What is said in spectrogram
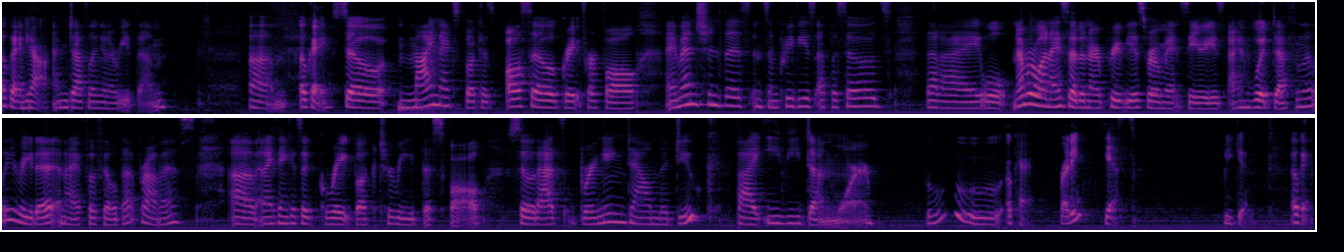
Okay. Yeah. I'm definitely going to read them. Um, okay, so my next book is also great for fall. I mentioned this in some previous episodes that I, well, number one, I said in our previous romance series, I would definitely read it, and I fulfilled that promise. Um, and I think it's a great book to read this fall. So that's Bringing Down the Duke by Evie Dunmore. Ooh, okay. Ready? Yes. Begin. Okay,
